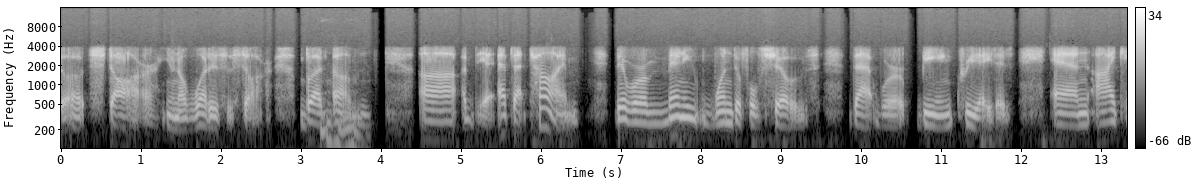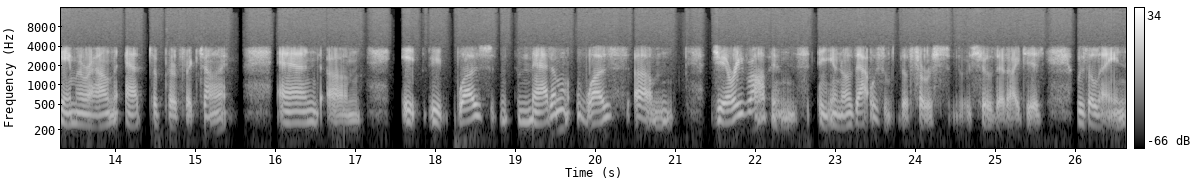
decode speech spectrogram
uh, star. You know, what is a star? But um, uh, at that time, there were many wonderful shows that were being created, and I came around at the perfect time. And um, it it was Madam was um, Jerry Robbins. You know that was the first show that I did with Elaine,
